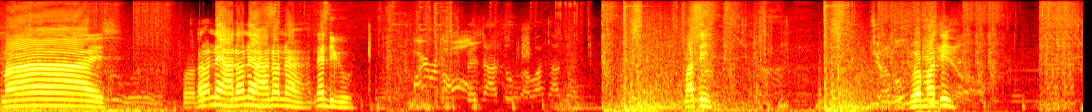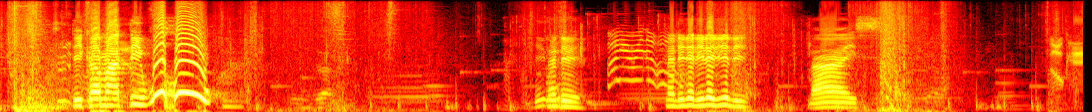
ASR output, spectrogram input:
Nice. Anak nih, anak nih, anak nih. Nih di gua. Fire in the hole. B1 bawah satu. Mati. Dua mati. Tiga mati. Wuhuu. Nih di. Nih di, nih di, nih di, nih di. Nice. Okay,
